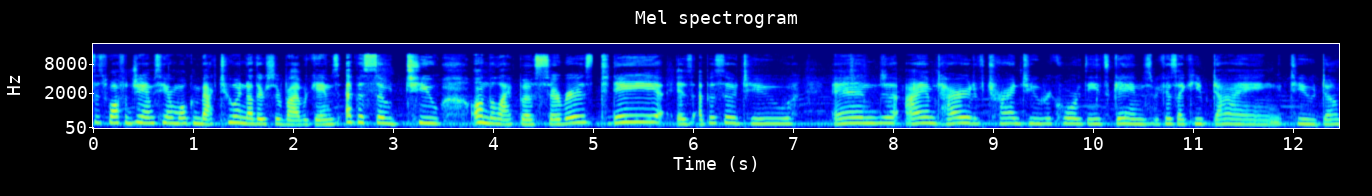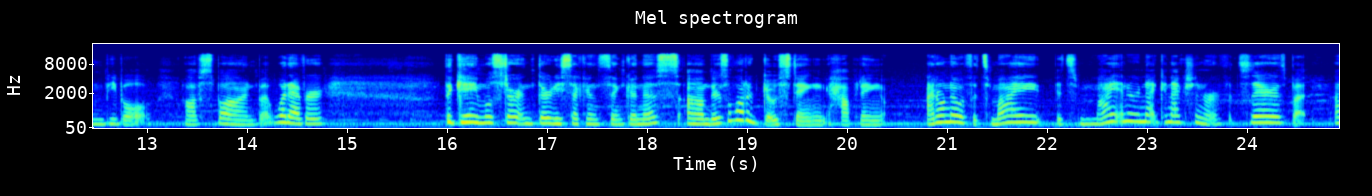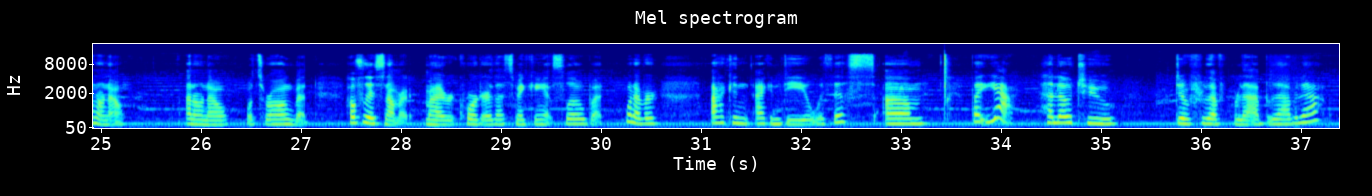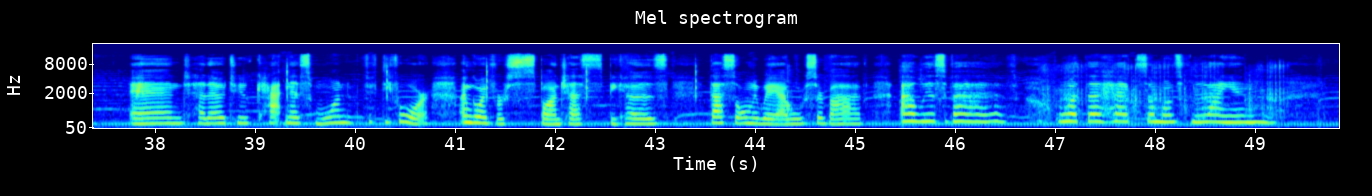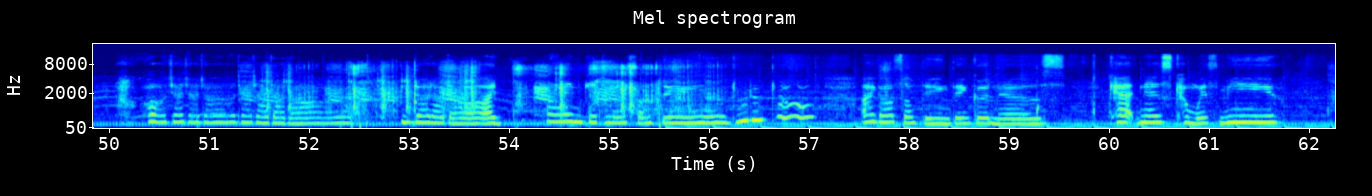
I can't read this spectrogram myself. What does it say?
guys, it's Waffle Jams here and welcome back to another Survival Games episode 2 on the Lifeboat servers. Today is episode 2 and I am tired of trying to record these games because I keep dying to dumb people off spawn, but whatever. The game will start in 30 seconds, thank goodness. Um, there's a lot of ghosting happening. I don't know if it's my it's my internet connection or if it's theirs, but I don't know. I don't know what's wrong, but Hopefully it's not my, my recorder that's making it slow, but whatever. I can I can deal with this. Um, but yeah, hello to blah blah blah blah, and hello to Katniss154. I'm going for spawn chests because that's the only way I will survive. I will survive. What the heck? Someone's flying. Oh da da da da da da da da da da. I, I'm getting something. Do do do. I got something, thank goodness. Katniss, come with me,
